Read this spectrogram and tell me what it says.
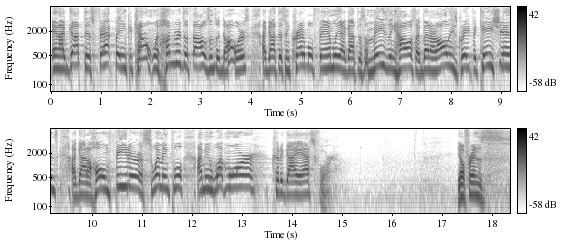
and I've got this fat bank account with hundreds of thousands of dollars. I got this incredible family. I got this amazing house. I've been on all these great vacations. I got a home theater, a swimming pool. I mean, what more could a guy ask for? You know, friends,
